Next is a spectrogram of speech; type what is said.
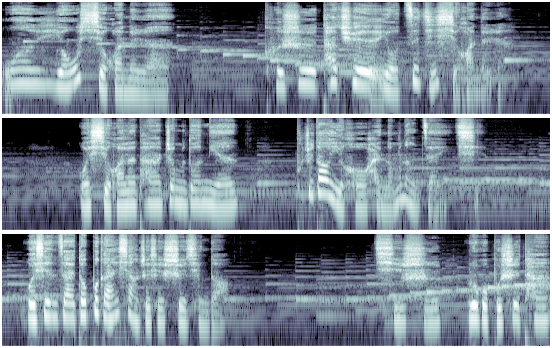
我有喜欢的人，可是他却有自己喜欢的人。我喜欢了他这么多年，不知道以后还能不能在一起。我现在都不敢想这些事情的。其实，如果不是他，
